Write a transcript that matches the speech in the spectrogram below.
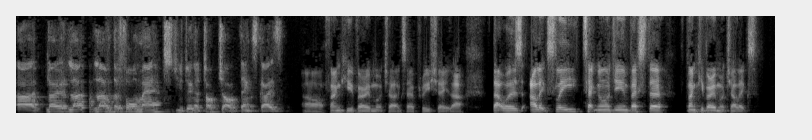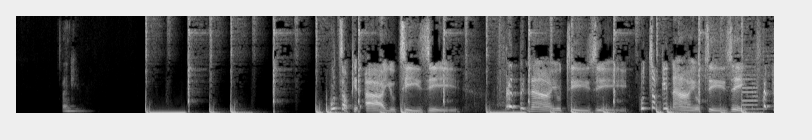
Uh, no, love, love the format. You're doing a top job. Thanks, guys. Oh, thank you very much, Alex. I appreciate that. That was Alex Leigh, technology investor. Thank you very much, Alex. Thank you. What's up, kid IoTsy? Flip it now, your TZ. What's up, now, your TZ? Flip,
